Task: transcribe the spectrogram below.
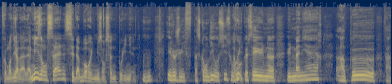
comment dire, la, mise en scène, c'est d'abord une mise en scène paulinienne. Mhm. Et le juif, parce qu'on dit aussi souvent ah que c'est une, une manière un peu, enfin,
